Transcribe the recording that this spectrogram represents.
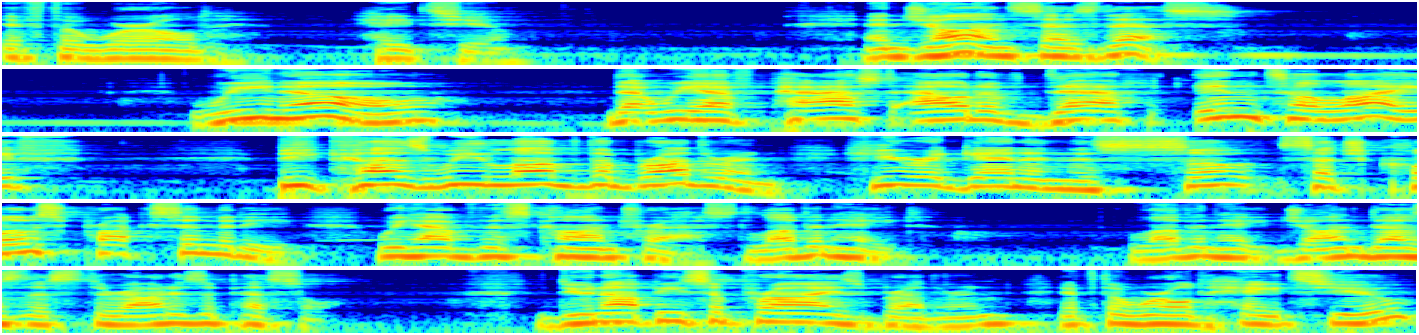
if the world hates you. And John says this We know that we have passed out of death into life because we love the brethren. Here again, in this so such close proximity, we have this contrast love and hate. Love and hate. John does this throughout his epistle. Do not be surprised, brethren, if the world hates you.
